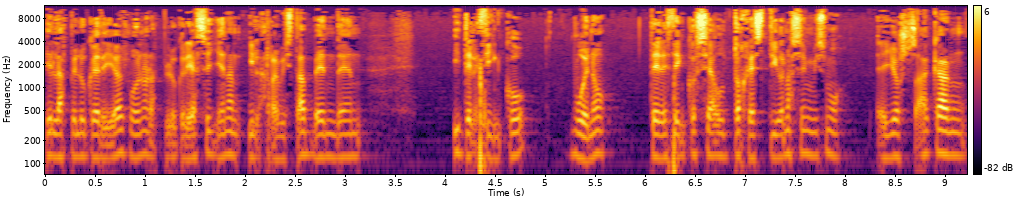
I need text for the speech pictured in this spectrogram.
Y las peluquerías, bueno, las peluquerías se llenan y las revistas venden. Y Telecinco, bueno, Telecinco se autogestiona a sí mismo. Ellos sacan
